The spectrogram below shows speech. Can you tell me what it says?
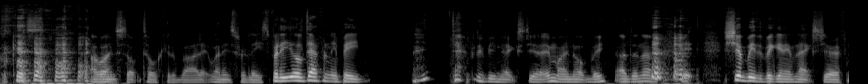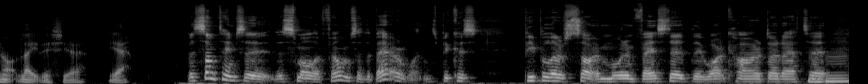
because I won't stop talking about it when it's released. But it'll definitely be. definitely be next year. It might not be. I don't know. it should be the beginning of next year, if not late this year. Yeah. But sometimes the, the smaller films are the better ones because people are sort of more invested, they work harder at it. Mm-hmm.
